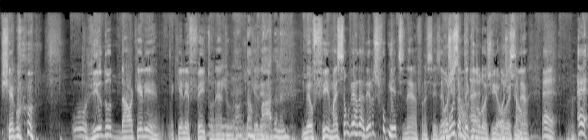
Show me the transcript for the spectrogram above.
Chega o, ouvido, dá aquele, aquele efeito, né? Do, Uma do aquele- tampada, né? Meu filho, mas são verdadeiros foguetes, né, francês? É Hoje muita são, tecnologia é, hoje, são. né? É, é,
